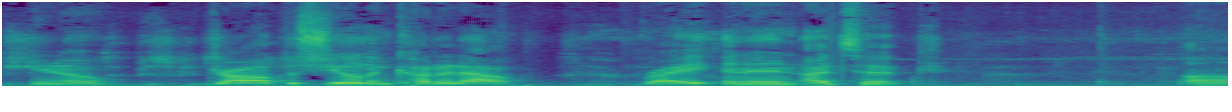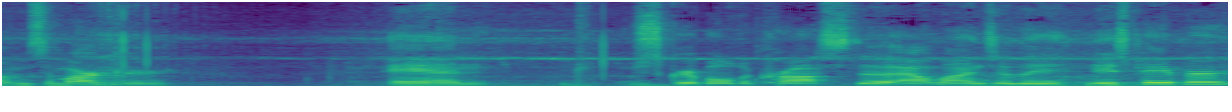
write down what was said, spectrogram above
you know draw out the shield and cut it out, right? And then I took um, some marker and scribbled across the outlines of the newspaper,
